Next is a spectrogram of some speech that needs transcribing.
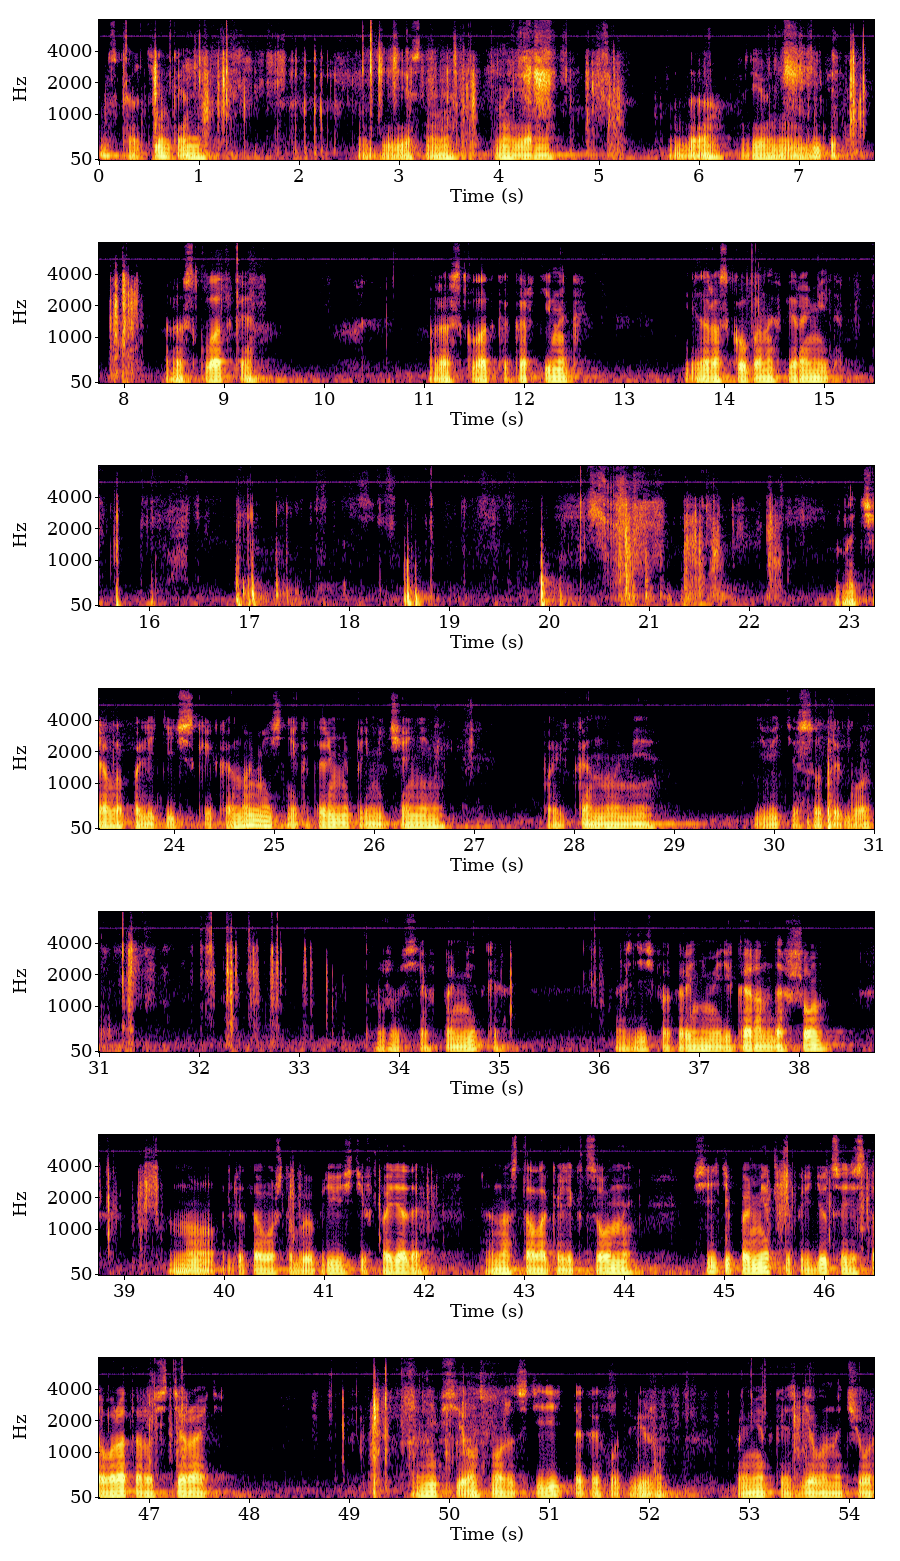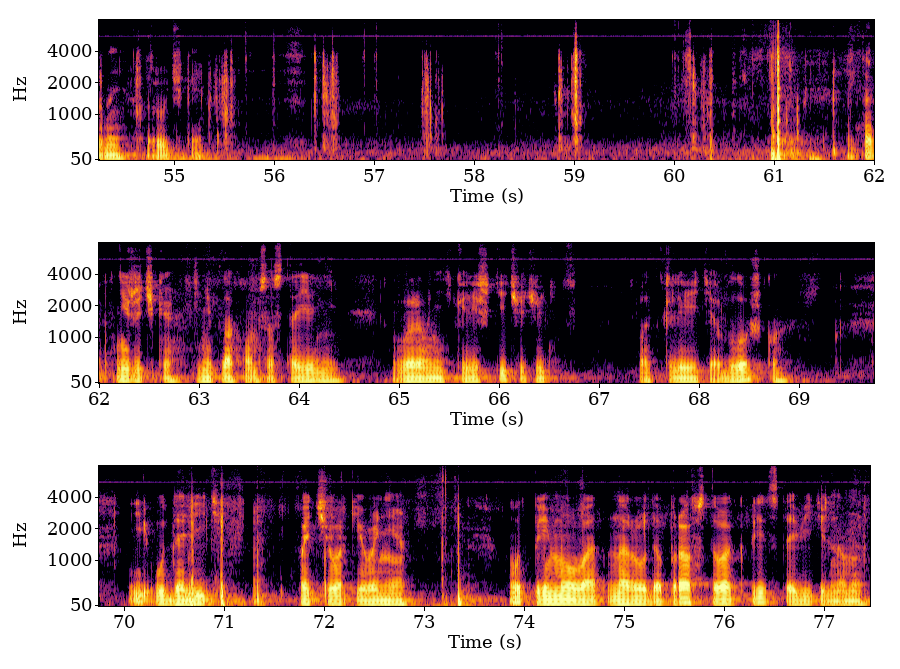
Ну, с картинками интересными, наверное. Да, Древний Египет. Раскладка. Раскладка картинок из раскопанных пирамид. Начало политической экономии с некоторыми примечаниями по экономии. 900 год уже все в пометках. А здесь, по крайней мере, карандашом. Но для того, чтобы привести в порядок, она стала коллекционной. Все эти пометки придется реставратору стирать. Не все он сможет стереть, так как вот вижу, пометка сделана черной ручкой. так книжечка в неплохом состоянии. Выровнять корешки чуть-чуть, подклеить обложку и удалить подчеркивание от прямого народоправства к представительному.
